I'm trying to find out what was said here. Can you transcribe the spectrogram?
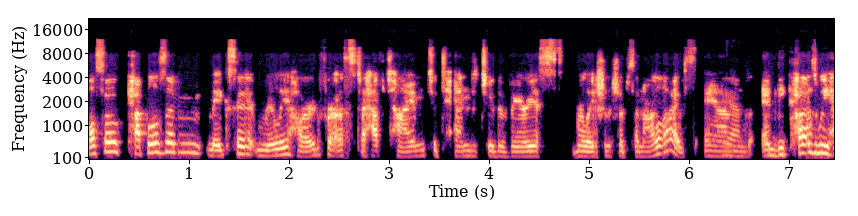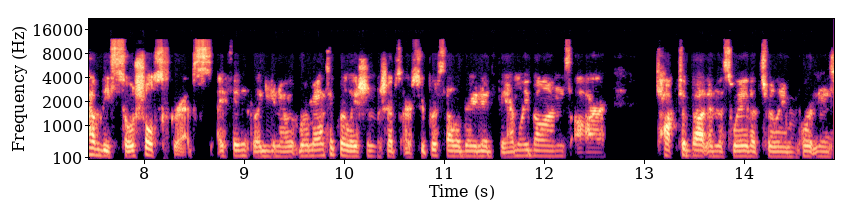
also capitalism makes it really hard for us to have time to tend to the various relationships in our lives and Yeah. and because we have these social scripts i think like you know romantic relationships are super celebrated family bonds are talked about in this way that's really important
